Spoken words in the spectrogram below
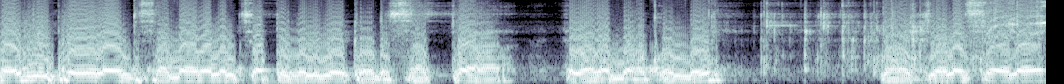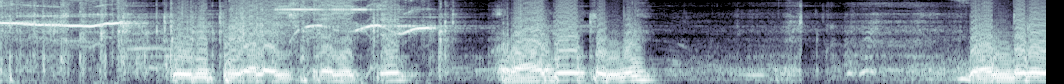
పగిలిపోయేలాంటి సమాధానం చెప్పగలిగేటువంటి సత్తా ఇవాళ మాకుంది. మా జనసేన టీడీపీ అలాంటి ప్రభుత్వం రాబోతుంది. మీ అందరూ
